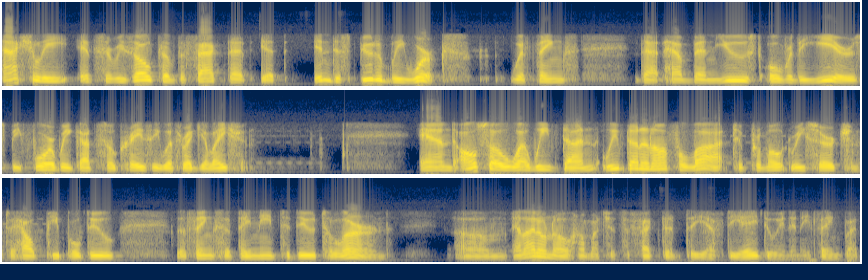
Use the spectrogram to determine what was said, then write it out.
Actually, it's a result of the fact that it indisputably works with things that have been used over the years before we got so crazy with regulation. And also, what we've done, we've done an awful lot to promote research and to help people do the things that they need to do to learn. Um, and I don't know how much it's affected the FDA doing anything, but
